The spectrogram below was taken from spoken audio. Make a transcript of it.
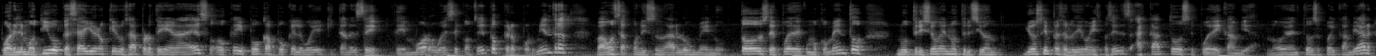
por el motivo que sea, yo no quiero usar proteína, nada de eso, ok, poco a poco le voy a ir quitando ese temor o ese concepto, pero por mientras vamos a condicionarlo un menú todo se puede, como comento, nutrición es nutrición. Yo siempre se lo digo a mis pacientes, acá todo se puede cambiar, ¿no? Obviamente todo se puede cambiar.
